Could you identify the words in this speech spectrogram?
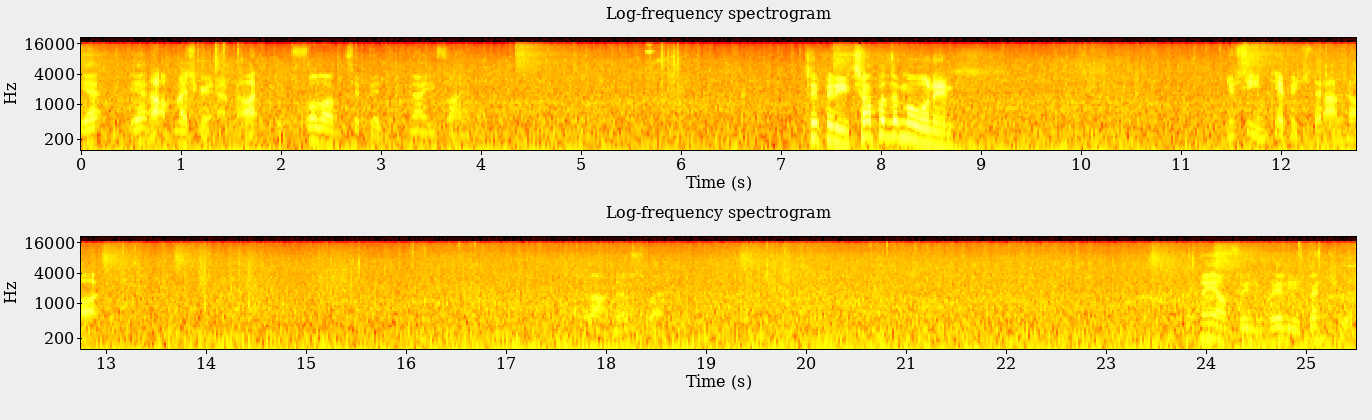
yeah, yeah. Not on my screen, I'm not. You're full on tipping. Now you're fine. Tippity, top of the morning. You're seeing tippage that I'm not. Without no sweat. Look at me, I'm feeling really adventurous.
